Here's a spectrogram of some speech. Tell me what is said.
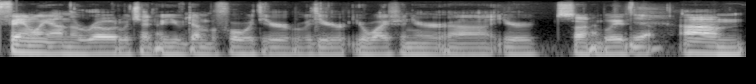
family on the road, which I know you've done before with your with your your wife and your uh, your son, I believe. Yeah. Um,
